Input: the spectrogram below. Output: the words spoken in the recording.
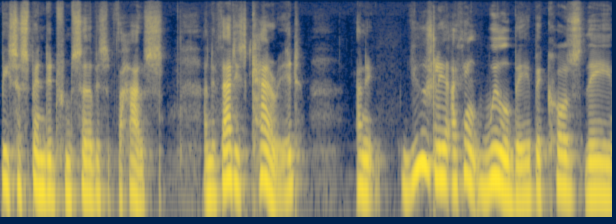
be suspended from service of the House. And if that is carried, and it usually I think will be because the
